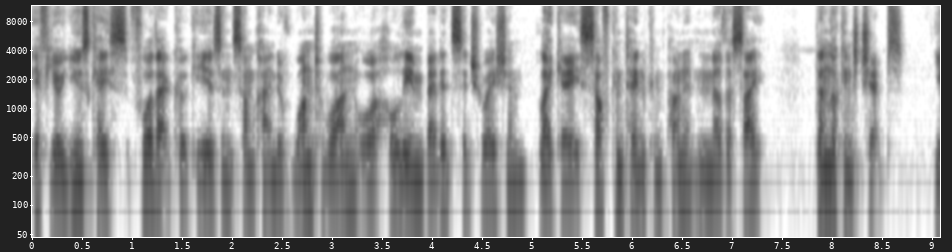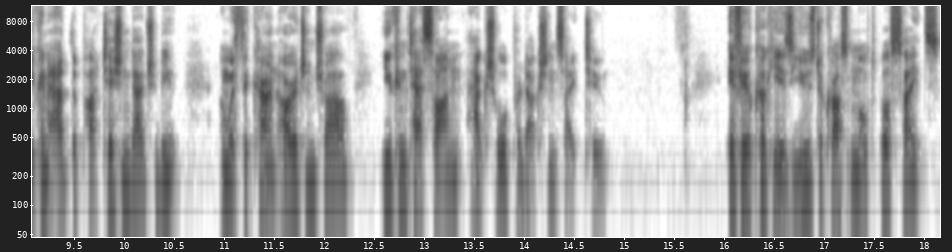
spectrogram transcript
if your use case for that cookie is in some kind of one-to-one -one or wholly embedded situation, like a self-contained component in another site, then look into chips. You can add the partitioned attribute, and with the current origin trial, you can test on an actual production site too. If your cookie is used across multiple sites,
